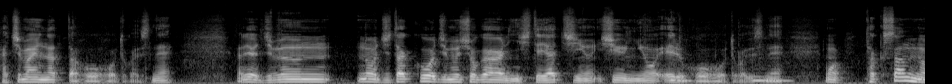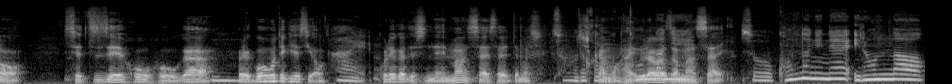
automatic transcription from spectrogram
8万円になった方法とかですね。あるいは自分の自宅を事務所代わりにして家賃収入を得る方法とかですね、もうたくさんの節税方法が、これ合法的ですよ。え、はい。これがですね満載されてます。そうだからしかも、はい、裏技満載。そうこんなにねいろんな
